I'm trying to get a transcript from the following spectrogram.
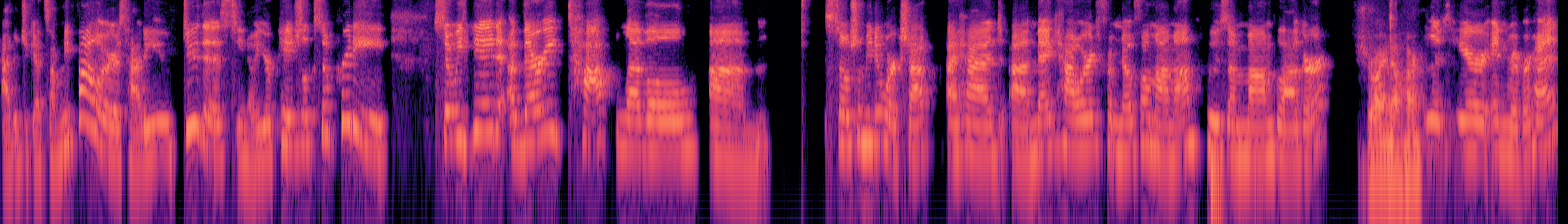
how did you get so many followers? How do you do this? You know, your page looks so pretty. So we did a very top level um, social media workshop. I had uh, Meg Howard from Nofo Mama, who's a mom blogger. Sure, I know her. Lives here in Riverhead,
